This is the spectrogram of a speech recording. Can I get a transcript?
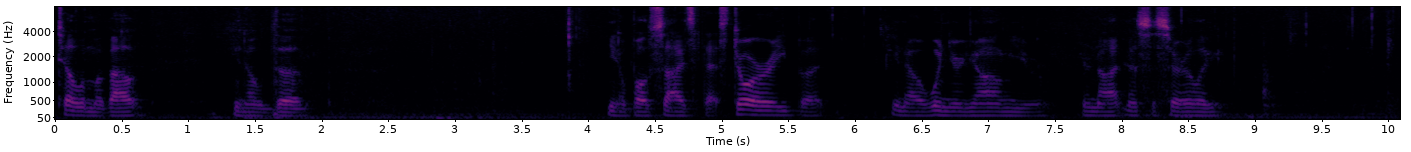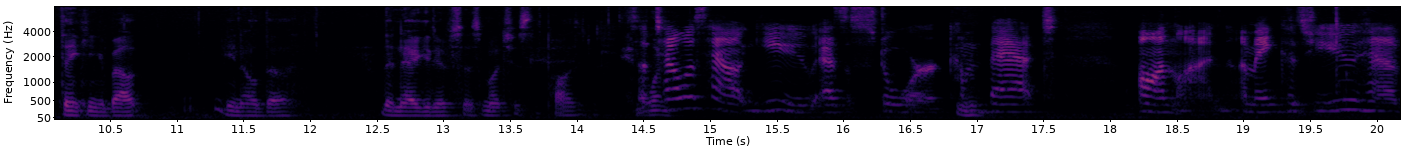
tell them about, you know, the, you know, both sides of that story. But you know, when you're young, you're you're not necessarily thinking about, you know, the the negatives as much as the positives. So one- tell us how you, as a store, Mm-hmm. combat online. I mean, because you have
